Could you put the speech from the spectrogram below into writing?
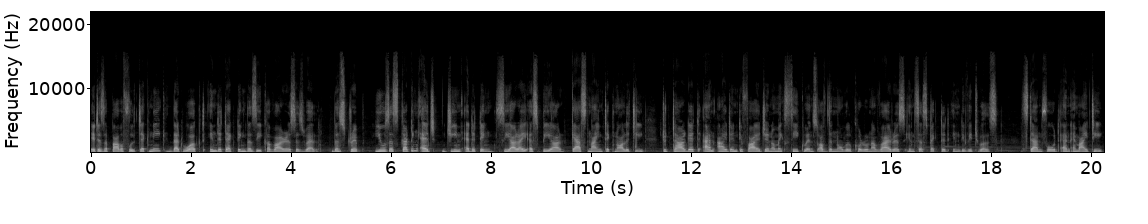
It is a powerful technique that worked in detecting the Zika virus as well. The strip uses cutting edge gene editing CRISPR Cas9 technology to target and identify genomic sequence of the novel coronavirus in suspected individuals. Stanford and MIT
